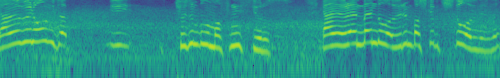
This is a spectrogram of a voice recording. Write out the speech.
Yani böyle olmayacak. Bir çözüm bulunmasını istiyoruz. Yani ölen ben de olabilirim, başka bir kişi de olabilirdi.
